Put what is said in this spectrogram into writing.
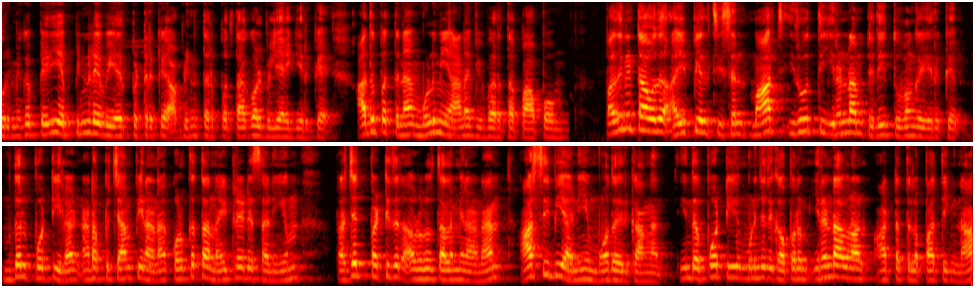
ஒரு மிகப்பெரிய பின்னடைவு ஏற்பட்டிருக்கு அப்படின்னு தற்போது தகவல் வெளியாகியிருக்கு அது பற்றின முழுமையான விவரத்தை பார்ப்போம். பதினெட்டாவது ஐபிஎல் சீசன் மார்ச் இருபத்தி இரண்டாம் தேதி துவங்க இருக்கு. முதல் போட்டியில் நடப்பு சாம்பியனான கொல்கத்தா நைட் ரைடர்ஸ் அணியும் ரஜத் பட்டிதர் அவர்கள் தலைமையிலான ஆர்சிபி அணியும் மோத இருக்காங்க. இந்த போட்டி முடிஞ்சதுக்கப்புறம் இரண்டாவது நாள் ஆட்டத்தில் பார்த்தீங்கன்னா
